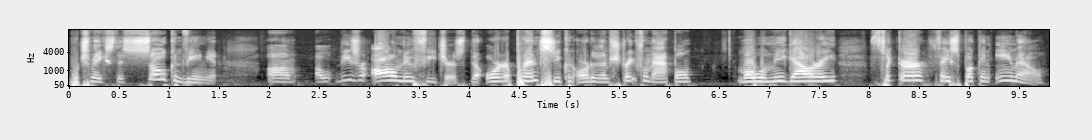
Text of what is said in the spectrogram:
which makes this so convenient. Um, these are all new features. The order prints, you can order them straight from Apple MobileMe Gallery, Flickr, Facebook, and email,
